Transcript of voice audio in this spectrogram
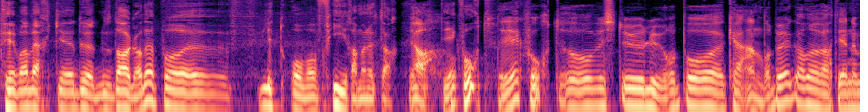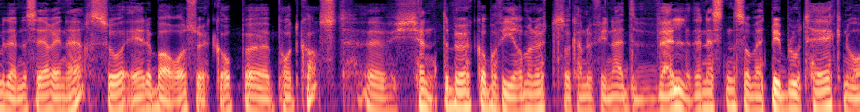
Det var verket Dødens dager, det, på eh, litt over fire minutter. Ja. Det gikk fort. Det gikk fort, og hvis du lurer på hva andre bøker vi har vært gjennom i denne serien her, så er det bare å søke opp podkast. Kjente bøker på fire minutter, så kan du finne et vel. Det er nesten som et bibliotek nå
